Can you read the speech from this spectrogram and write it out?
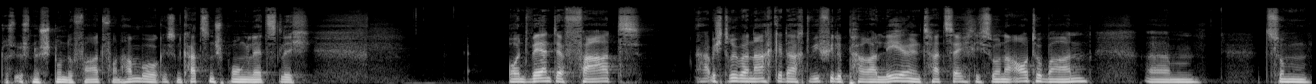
das ist eine Stunde Fahrt von Hamburg, ist ein Katzensprung letztlich. Und während der Fahrt habe ich drüber nachgedacht, wie viele Parallelen tatsächlich so eine Autobahn ähm, zum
